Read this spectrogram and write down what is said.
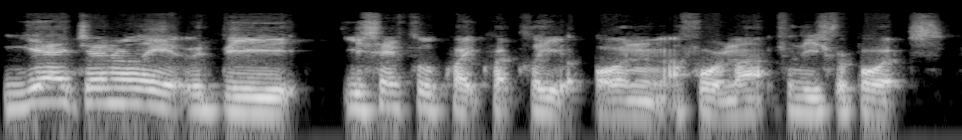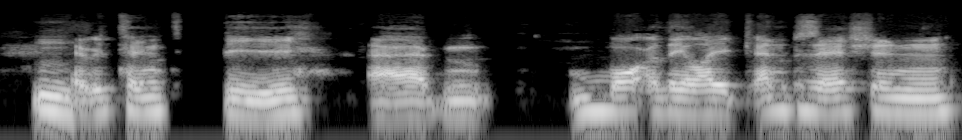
Yeah, generally it would be you settle quite quickly on a format for these reports. Mm. It would tend to be um, what are they like in possession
